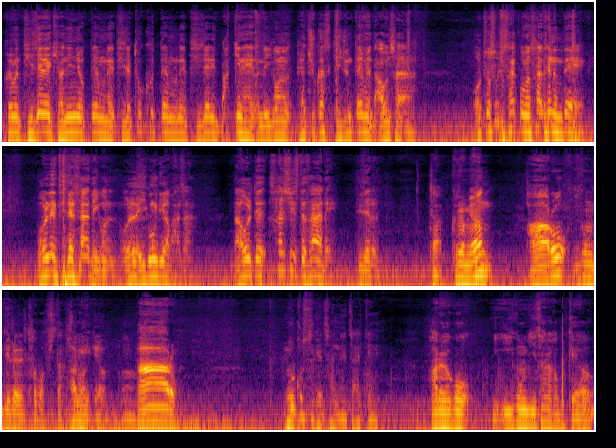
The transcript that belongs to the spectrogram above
그러면 디젤의 견인력 때문에 디젤 토크 때문에 디젤이 맞긴 해. 근데 이거는 배출가스 기준 때문에 나온 차야. 어쩔 수 없이 살 거면 사야 되는데 원래 디젤 사야 돼 이거는. 원래 20D가 맞아. 나올 때 살 수 있을 때 사야 돼 디젤은. 자 그러면 음. 바로 20D를 타봅시다. 저기. 갈게요. 어. 바로. 요 코스 괜찮네 짧게 바로 요거 20D 사러 가볼게요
